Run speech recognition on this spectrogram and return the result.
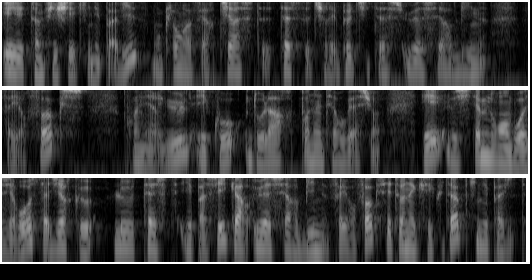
est un fichier qui n'est pas vide. Donc là, on va faire test-petit s usr bin firefox, point virgule, echo, dollar, point d'interrogation. Et le système nous renvoie 0, c'est-à-dire que le test est passé car usr bin firefox est un exécutable qui n'est pas vide.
